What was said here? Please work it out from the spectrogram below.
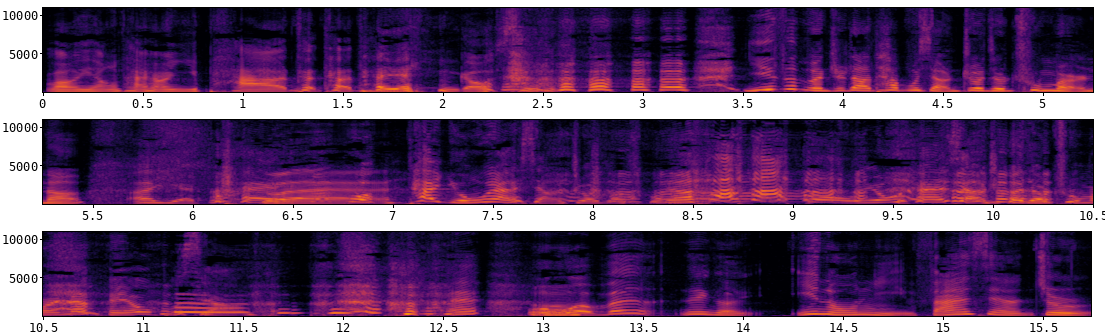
往阳台上一趴，它它它也挺高兴的。你怎么知道它不想这就出门呢？啊，也对，对不，它永远想这就出门，狗永远想这就出门，那没有不想的。哎，我嗯我问那个一农，你发现就是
